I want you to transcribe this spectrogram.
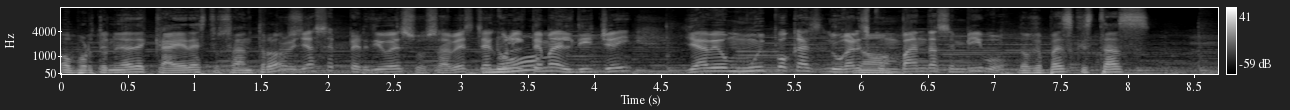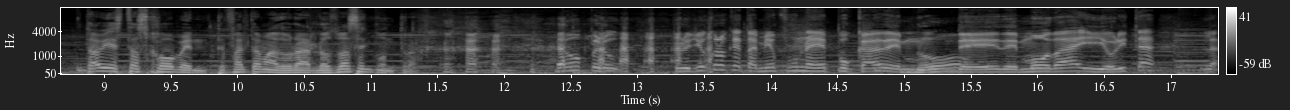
oportunidad de caer a estos antros. Pero ya se perdió eso, ¿sabes? Ya No. con el tema del DJ, ya veo muy pocos lugares No. con bandas en vivo. Lo que pasa es que estás. Todavía estás joven, te falta madurar, los vas a encontrar. No, pero, pero yo creo que también fue una época de, No. de, de moda y ahorita la,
